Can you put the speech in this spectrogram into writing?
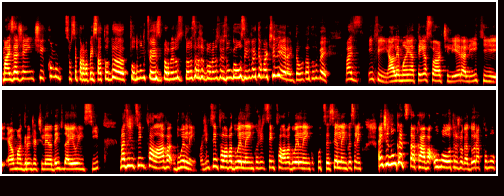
mas a gente, como se você parar para pensar, toda, todo mundo que fez, pelo menos, toda seleção pelo menos fez um golzinho, vai ter uma artilheira, então tá tudo bem. Mas, enfim, a Alemanha tem a sua artilheira ali, que é uma grande artilheira dentro da Euro em si, mas a gente sempre falava do elenco, a gente sempre falava do elenco, a gente sempre falava do elenco, putz, esse elenco, esse elenco. A gente nunca destacava uma ou outra jogadora como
